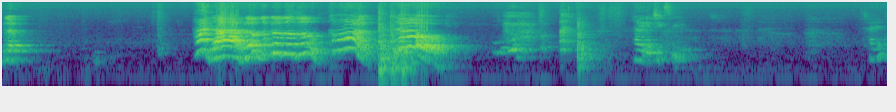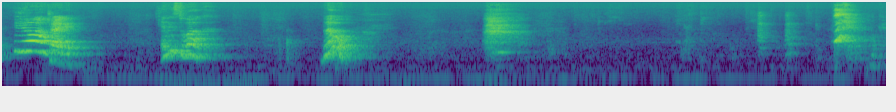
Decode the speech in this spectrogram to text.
Blow. Harder! Blow, blow, blow, blow, blow. Come on! Blow! How are your cheeks feel? Try it? Yeah. Try again. It needs to work. Blow. Okay.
